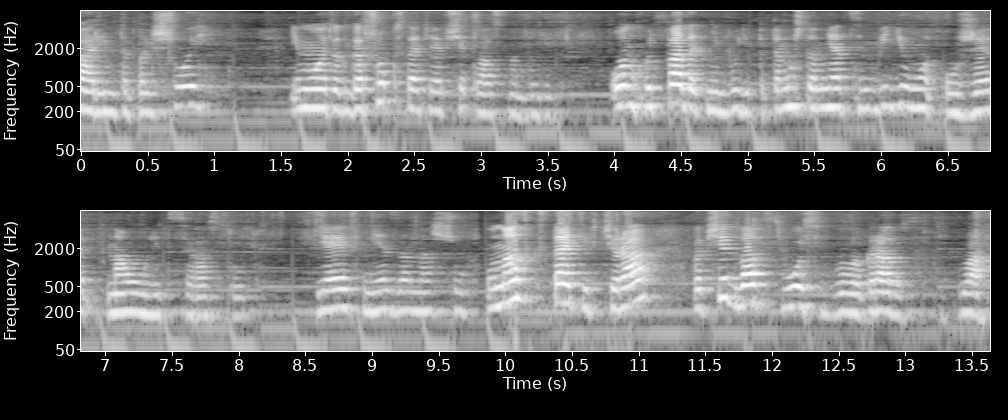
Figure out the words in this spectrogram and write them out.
Парень-то большой. Ему этот горшок, кстати, вообще классно будет. Он хоть падать не будет, потому что у меня цимбидиумы уже на улице растут. Я их не заношу. У нас, кстати, вчера Вообще 28 было градусов тепла.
